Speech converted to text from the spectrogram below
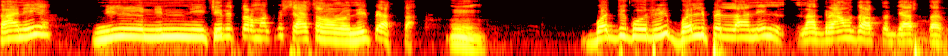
కానీ నీ నిన్ను నీ చరిత్ర మటుకు శాసనంలో నిలిపేస్తా. బద్దిగూరి బల్లి పిల్ల అని నా గ్రామ జాతర చేస్తారు.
